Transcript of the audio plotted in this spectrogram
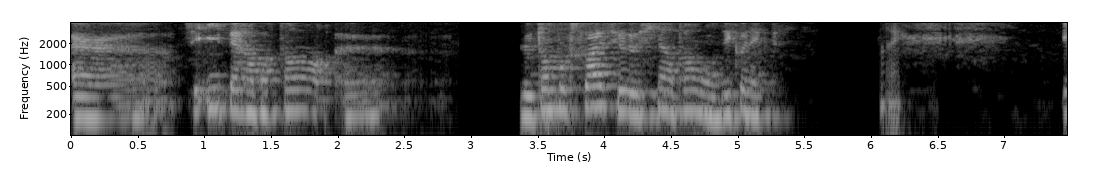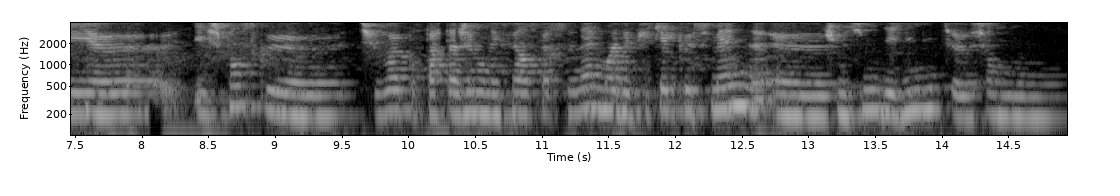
c'est hyper important. le temps pour soi, c'est aussi un temps où on déconnecte. Euh, et, je pense que, tu vois, pour partager mon expérience personnelle, moi, depuis quelques semaines, euh, je me suis mis des limites sur mon,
